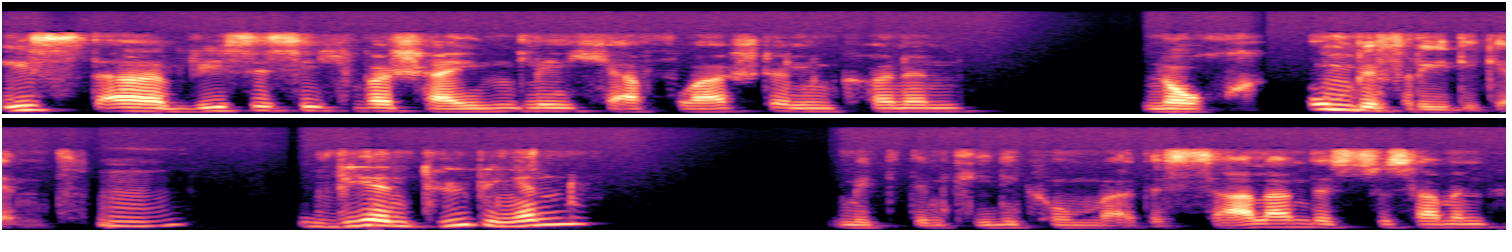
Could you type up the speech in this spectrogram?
ist, äh, wie Sie sich wahrscheinlich äh, vorstellen können, noch unbefriedigend. Mhm. Wir in Tübingen mit dem Klinikum äh, des Saarlandes zusammen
